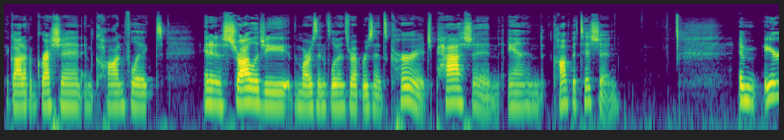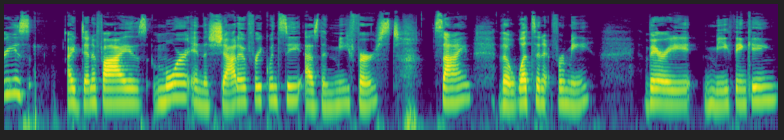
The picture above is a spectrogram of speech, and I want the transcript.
the god of aggression and conflict and in astrology, the Mars influence represents courage, passion, and competition. And Aries identifies more in the shadow frequency as the me first sign, the what's in it for me, very me thinking,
